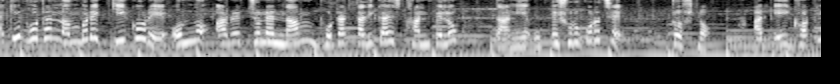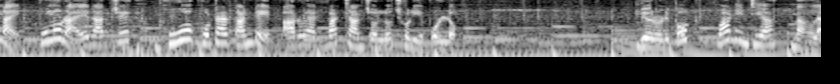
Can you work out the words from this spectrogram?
একই ভোটার নম্বরে কি করে অন্য আরেকজনের নাম ভোটার তালিকায় স্থান পেল, তা নিয়ে উঠতে শুরু করেছে প্রশ্ন। আর এই ঘটনায় পুনরায় রাজ্যে ভুয়ো ভোটার কাণ্ডে আরও একবার চাঞ্চল্য ছড়িয়ে পড়ল। Bureau report, one India, Bangla.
